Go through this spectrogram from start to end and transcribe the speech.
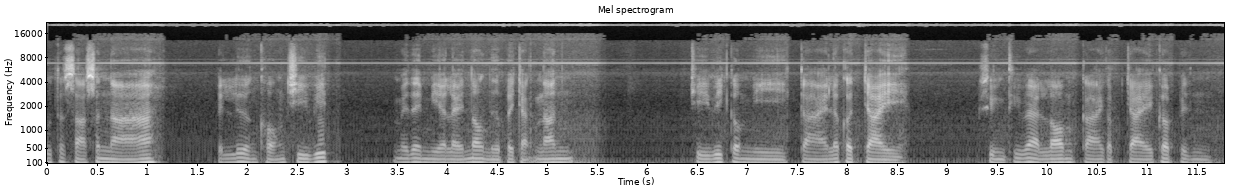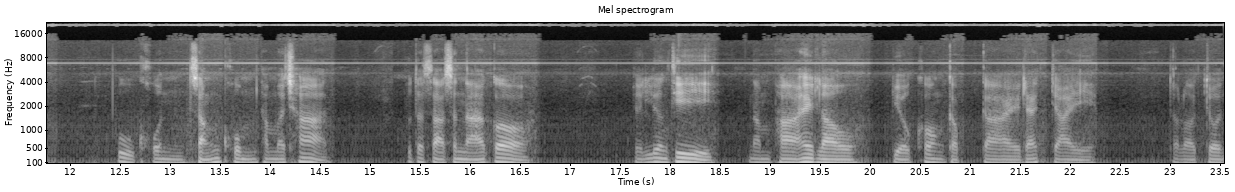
พุทธศาสนาเป็นเรื่องของชีวิต ไม่ได้มีอะไรนอกเหนือไปจากนั้น ชีวิตก็มีกายแล้วก็ใจ สิ่งที่แวดล้อมกายกับใจก็เป็นผู้คนสังคมธรรมชาติ พุทธศาสนาก็เป็นเรื่องที่นำพาให้เราเกี่ยวข้องกับกายและใจ ตลอดจน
